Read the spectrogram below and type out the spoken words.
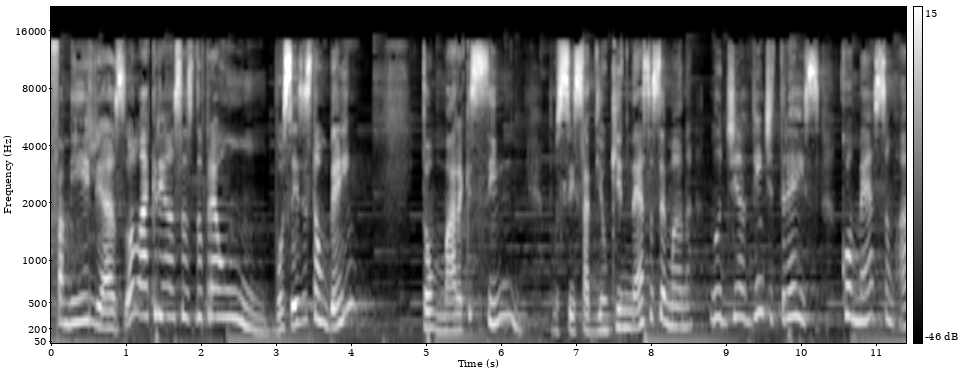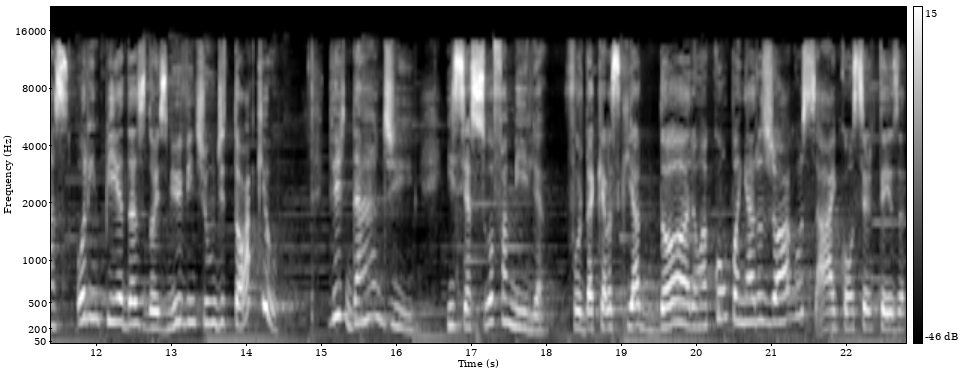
famílias! Olá, crianças do Pré-1! Vocês estão bem? Tomara que sim! Vocês sabiam que nessa semana, no dia 23, começam as Olimpíadas 2021 de Tóquio? Verdade! E se a sua família for daquelas que adoram acompanhar os jogos, ai, com certeza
